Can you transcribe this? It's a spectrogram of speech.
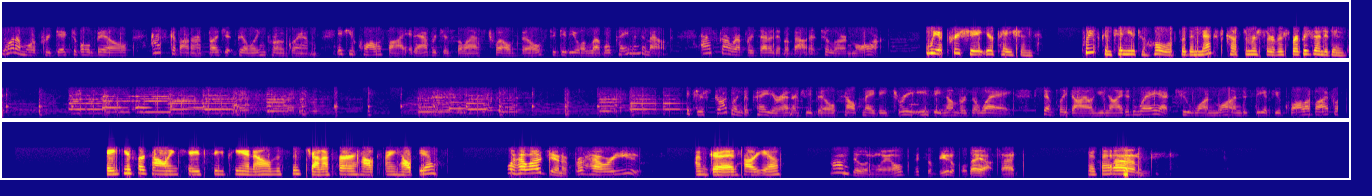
Want a more predictable bill? Ask about our budget billing program. If you qualify, it averages the last 12 bills to give you a level payment amount. Ask our representative about it to learn more. We appreciate your patience. Please continue to hold for the next customer service representative. If you're struggling to pay your energy bills, help may be three easy numbers away. Simply dial United Way at 211 to see if you qualify for. Thank you for calling KCP&L. This is Jennifer. How can I help you? Well, hello, Jennifer. How are you? I'm good. How are you? I'm doing well. It's a beautiful day outside. Is it? Um,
